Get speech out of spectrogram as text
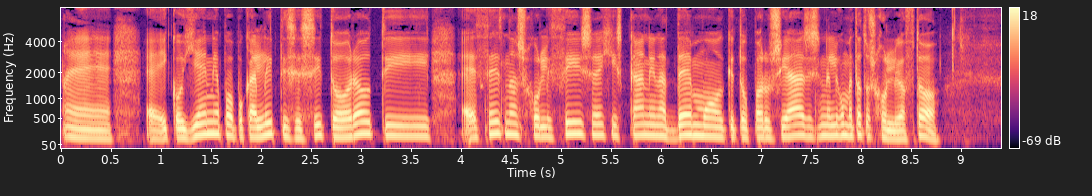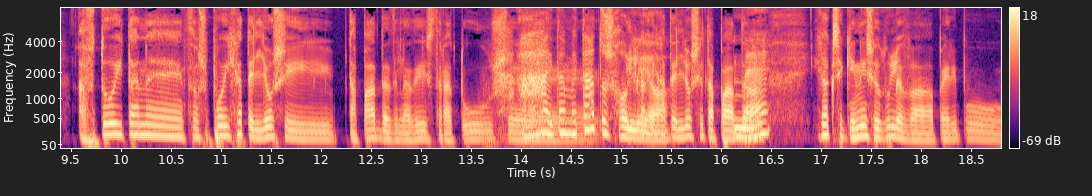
ε, ε, οικογένεια που αποκαλύπτεις εσύ τώρα ότι ε, θες να ασχοληθείς, έχεις κάνει ένα demo και το παρουσιάζεις, είναι λίγο μετά το σχολείο αυτό; Αυτό ήταν, θα σου πω, είχα τελειώσει τα πάντα, δηλαδή στρατούς. Α, ήταν μετά το σχολείο. Είχα, είχα τελειώσει τα πάντα. Ναι. Είχα ξεκινήσει, δούλευα περίπου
